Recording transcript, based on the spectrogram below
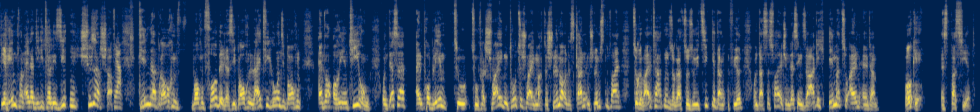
Wir reden von einer digitalisierten Schülerschaft. Ja. Kinder brauchen, brauchen Vorbilder, sie brauchen Leitfiguren, sie brauchen einfach Orientierung. Und deshalb ein Problem zu, zu verschweigen, totzuschweigen, macht es schlimmer und es kann im schlimmsten Fall zu Gewalttaten, sogar zu Suizidgedanken führen. Und das ist falsch. Und deswegen sage ich immer zu allen Eltern, okay, es passiert.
